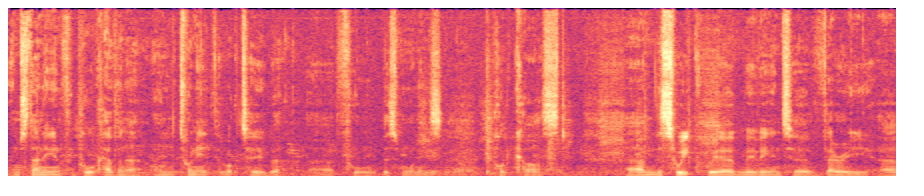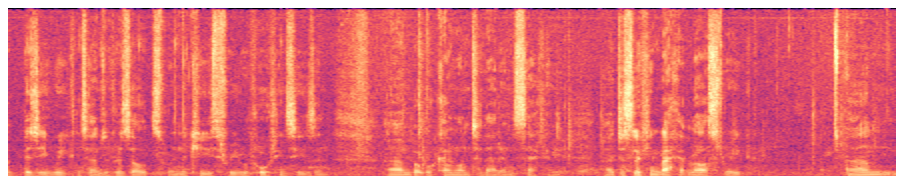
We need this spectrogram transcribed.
I'm standing in for Paul Kavanagh on the 28th of October uh, for this morning's podcast. Um, this week we're moving into a very uh, busy week in terms of results. We're in the Q3 reporting season, um, but we'll come on to that in a second. Uh, just looking back at last week, um,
